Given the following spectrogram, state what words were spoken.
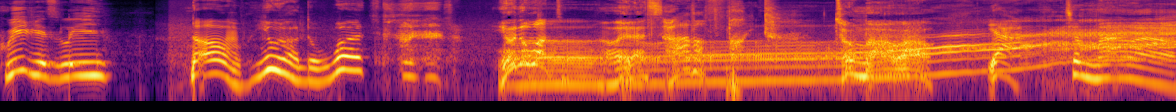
previously. No, you are the what? You know what? Let's have a fight tomorrow. Yeah, tomorrow.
